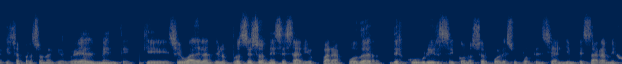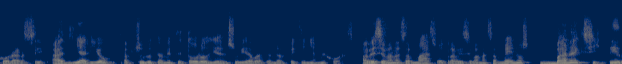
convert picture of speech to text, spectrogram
Aquella persona que realmente que llevó adelante los procesos necesarios para poder descubrirse, conocer cuál es su potencial y empezar a mejorarse a diario, absolutamente todos los días de su vida va a tener pequeñas mejoras. A veces van a ser más, otras veces van a ser menos, van a existir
